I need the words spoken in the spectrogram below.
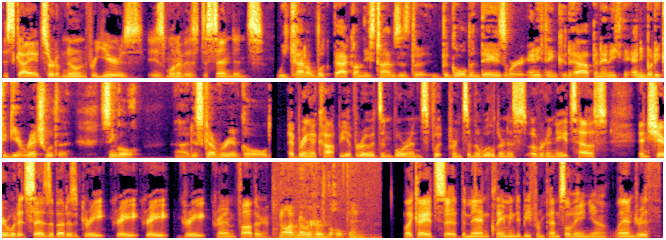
this guy I'd sort of known for years, is one of his descendants. We kind of look back on these times as the, the golden days where anything could happen, anything, anybody could get rich with a single uh, discovery of gold. I bring a copy of Rhoades and Boren's Footprints in the Wilderness over to Nate's house and share what it says about his great, great, great, great grandfather. No, I've never heard the whole thing. Like I had said, the man claiming to be from Pennsylvania, Landreth,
